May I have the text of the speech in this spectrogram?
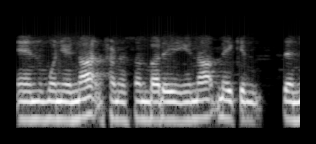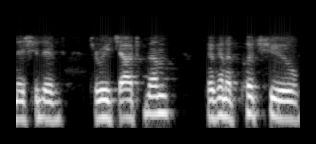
And when you're not in front of somebody, you're not making the initiative to reach out to them. They're gonna put you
